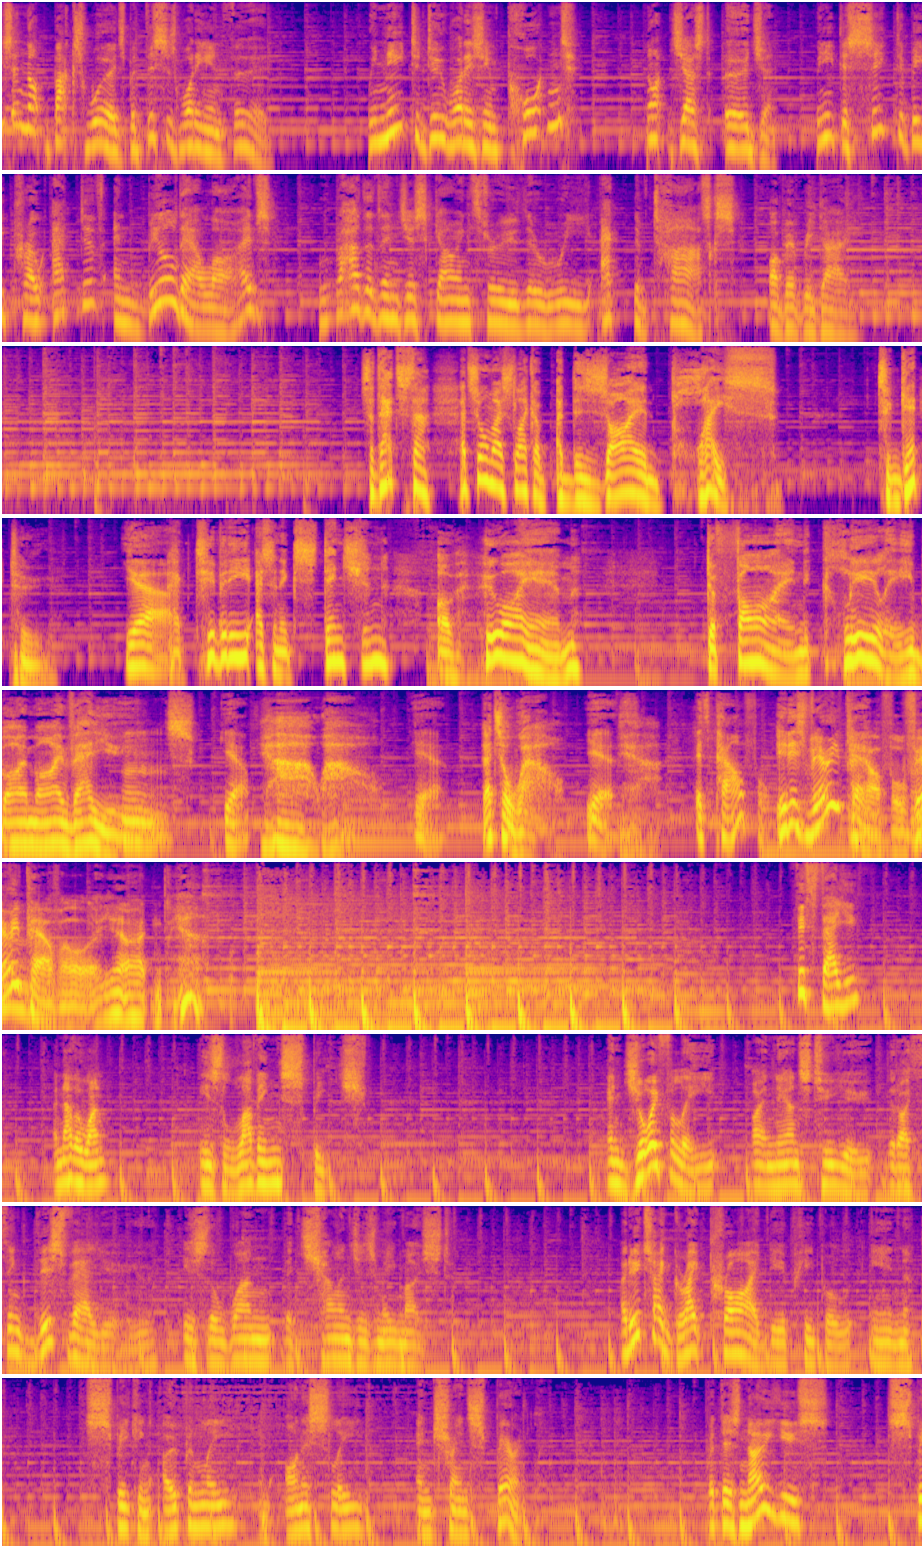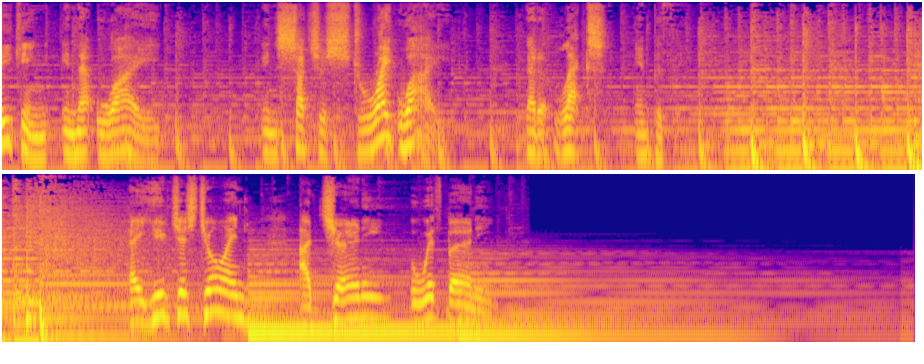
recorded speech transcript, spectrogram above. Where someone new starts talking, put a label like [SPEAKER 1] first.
[SPEAKER 1] These are not Buck's words, but this is what he inferred. We need to do what is important, not just urgent. We need to seek to be proactive and build our lives rather than just going through the reactive tasks of every day. So that's that's almost like a, a desired place to get to.
[SPEAKER 2] Yeah.
[SPEAKER 1] Activity as an extension of who I am, defined clearly by my values. Mm.
[SPEAKER 2] Yeah.
[SPEAKER 1] Yeah, wow.
[SPEAKER 2] Yeah.
[SPEAKER 1] That's a wow.
[SPEAKER 2] Yes.
[SPEAKER 1] Yeah.
[SPEAKER 2] It's powerful.
[SPEAKER 1] It is very mm. powerful, very mm. powerful. You know, yeah. Fifth value, another one, is loving speech. And joyfully, I announce to you that I think this value is the one that challenges me most. I do take great pride, dear people, in speaking openly and honestly and transparently. But there's no use speaking in that way, in such a straight way, that it lacks empathy. Hey, you've just joined a journey with Bernie.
